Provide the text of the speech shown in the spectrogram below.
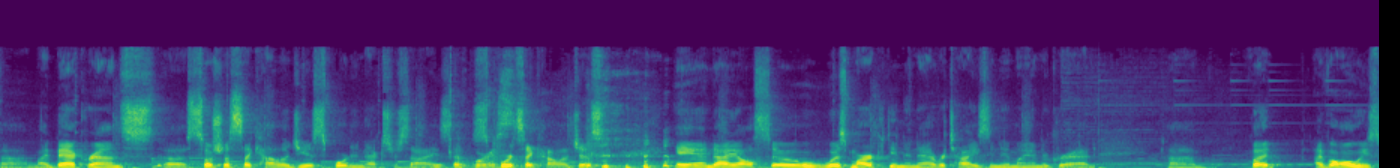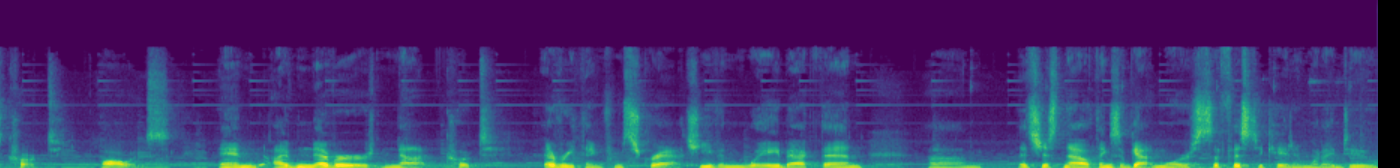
Uh, my background's uh, social psychology of sport and exercise, Of course. sports psychologist, and I also was marketing and advertising in my undergrad. Um, but I've always cooked, always. And I've never not cooked everything from scratch, even way back then. Um, it's just now things have gotten more sophisticated in what I do.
